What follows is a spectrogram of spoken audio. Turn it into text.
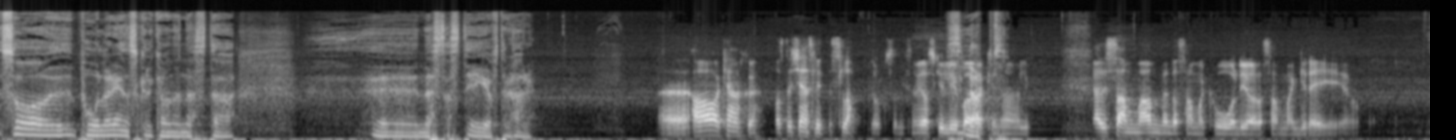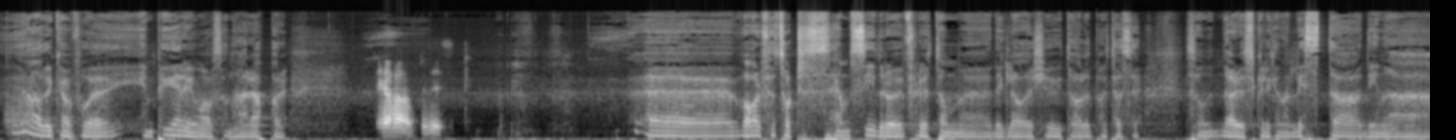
Så Paul Aren skulle kunna nästa, nästa steg efter det här. Ja, kanske. Fast det känns lite slappt också. Liksom. Jag skulle ju slappt. bara kunna liksom, Ja, samma, använda samma kod, göra samma grej. Ja, du kan få imperium av sådana här appar. Ja, precis. Eh, vad har du för sorts hemsidor förutom eh, det glada 20-talet.se? Där du skulle kunna lista dina,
